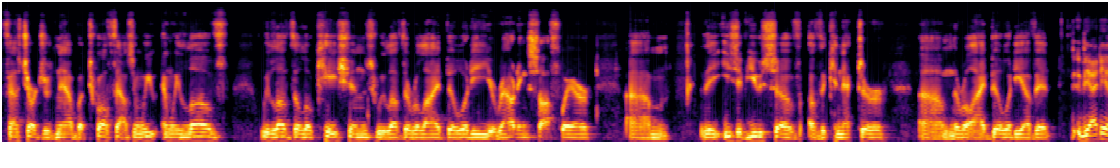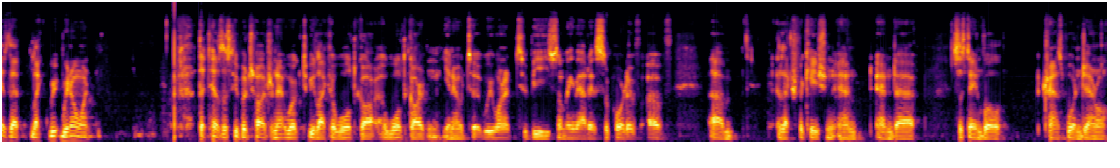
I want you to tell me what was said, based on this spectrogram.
fast chargers now, but 12,000. We and we love we love the locations, we love the reliability, your routing software, um, the ease of use of of the connector, um, the reliability of it. The idea is that like we, we don't want the Tesla supercharger network to be like a walled, gar- a walled garden. You know, to, we want it to be something that is supportive of um, electrification and and uh, sustainable transport in general.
